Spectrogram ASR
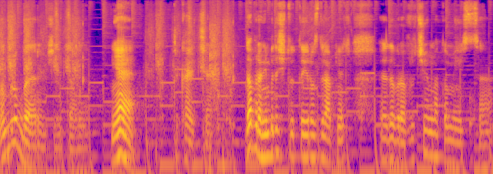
No Blueberry mi się wydaje. Nie! Czekajcie. Dobra, nie będę się tutaj rozdrapniać. E, dobra, wróciłem na to miejsce.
